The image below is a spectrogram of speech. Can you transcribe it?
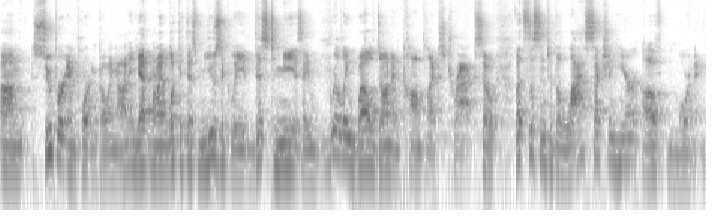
um, super important going on. And yet when I look at this musically, this to me is a really well done and complex track. So let's listen to the last section here of Morning.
